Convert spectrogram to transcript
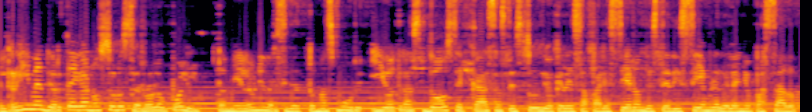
El régimen de Ortega no solo cerró la UPOLI, también la Universidad Thomas More y otras 12 casas de estudio que desaparecieron desde diciembre del año pasado,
